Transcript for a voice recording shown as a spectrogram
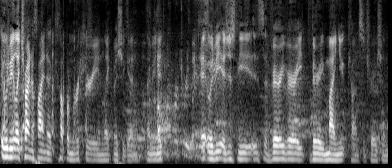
It would be like trying to find a cup of mercury in Lake Michigan. I mean, it, it would be it just be it's a very very very minute concentration.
